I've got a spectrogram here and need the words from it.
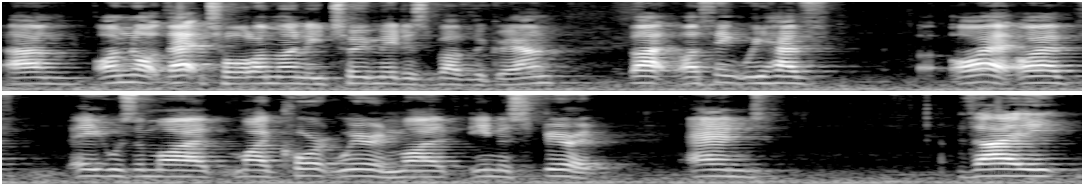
Um, I'm not that tall. I'm only two metres above the ground, but I think we have. I, I have eagles in my my court we're in my inner spirit, and they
